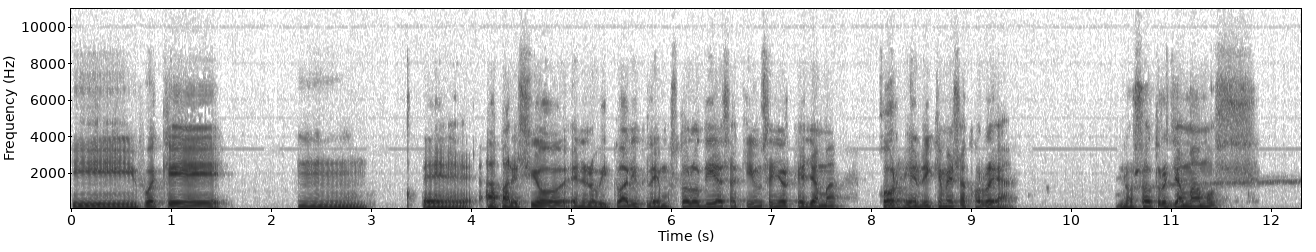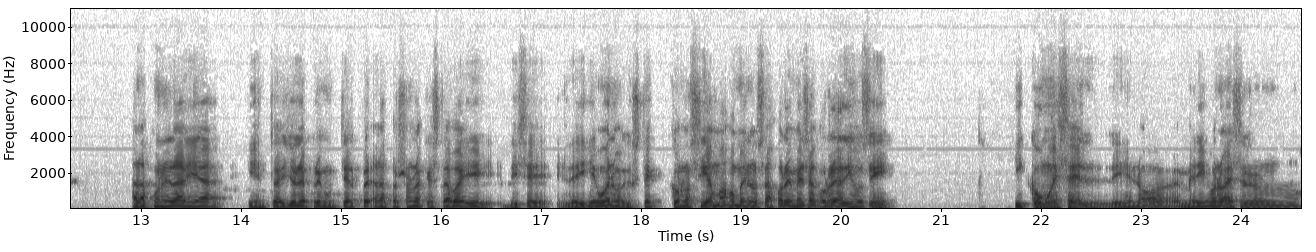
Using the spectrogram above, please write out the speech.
y fue que mm, eh, apareció en el obituario que leemos todos los días aquí un señor que llama Jorge Enrique Mesa Correa. Nosotros llamamos a la funeraria y entonces yo le pregunté a la persona que estaba ahí, dice, le dije, bueno, ¿usted conocía más o menos a Jorge Mesa Correa? Dijo, sí. ¿Y cómo es él? Le dije, no, me dijo, no, ese es un,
